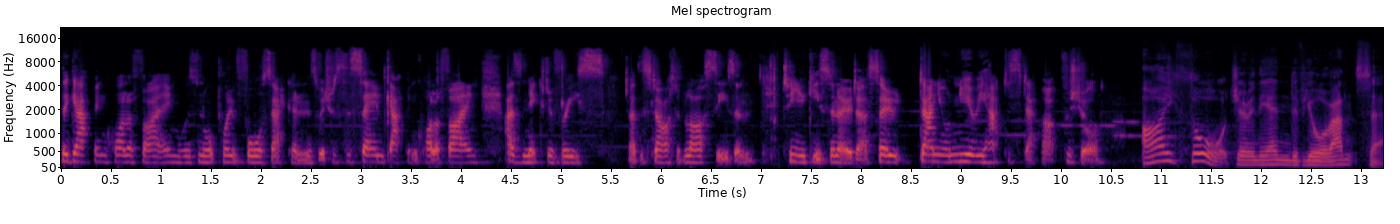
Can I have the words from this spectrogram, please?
the gap in qualifying was 0.4 seconds, which was the same gap in qualifying as Nyck de Vries at the start of last season to Yuki Tsunoda. So Daniel knew he had to step up for sure. I thought during the end of your answer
